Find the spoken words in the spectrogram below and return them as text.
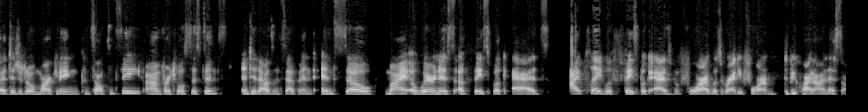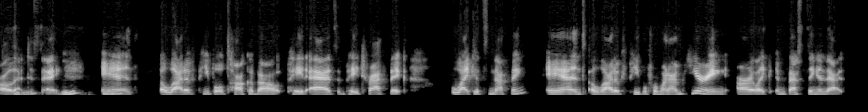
a digital marketing consultancy, um, virtual assistants, in 2007. And so my awareness of Facebook ads, I played with Facebook ads before I was ready for them, to be quite honest, all that mm-hmm. to say. Mm-hmm. mm-hmm. And a lot of people talk about paid ads and paid traffic like it's nothing. And a lot of people, from what I'm hearing, are like investing in that,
